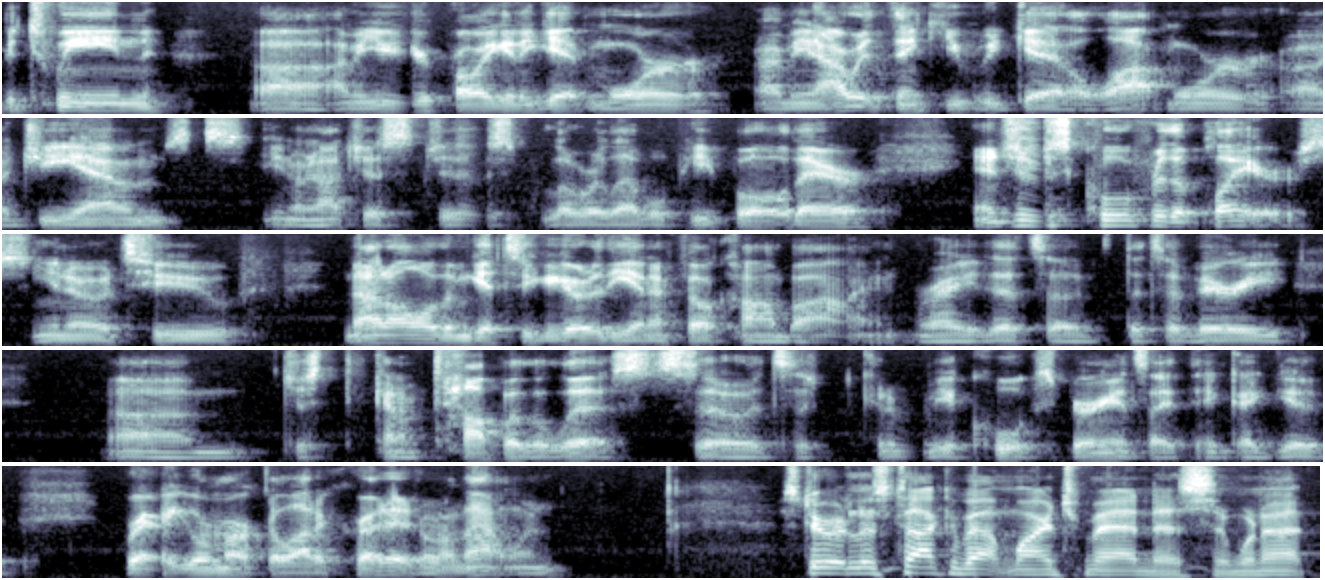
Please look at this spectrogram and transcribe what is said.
between, uh, I mean, you're probably going to get more. I mean, I would think you would get a lot more uh, GMs, you know, not just just lower level people there, and it's just cool for the players, you know, to not all of them get to go to the NFL Combine, right? That's a that's a very um, just kind of top of the list. So it's going to be a cool experience. I think I give Brett Yormark a lot of credit on that one. Stewart, let's talk about March Madness, and we're not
